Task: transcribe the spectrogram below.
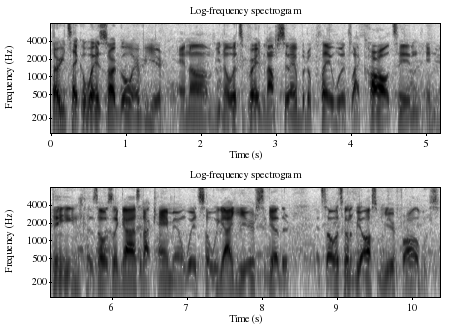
30 takeaways is our goal every year, and um, you know it's great that I'm still able to play with like Carlton and Dean because those are the guys that I came in with. So we got years together, and so it's going to be an awesome year for all of us.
